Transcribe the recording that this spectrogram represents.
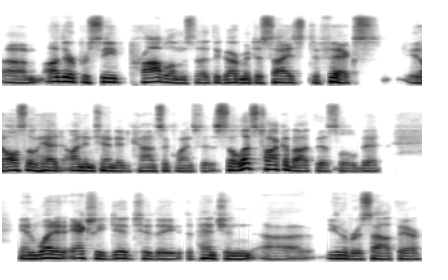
um, other perceived problems that the government decides to fix, it also had unintended consequences. So let's talk about this a little bit and what it actually did to the, the pension uh, universe out there.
